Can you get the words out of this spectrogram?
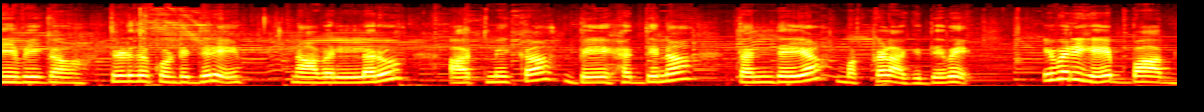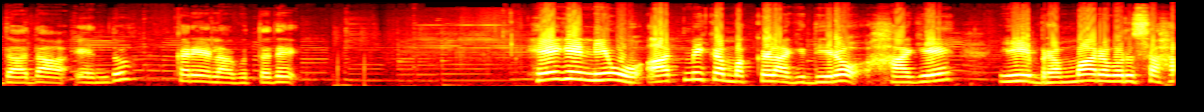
ನೀವೀಗ ತಿಳಿದುಕೊಂಡಿದ್ದೀರಿ, ನಾವೆಲ್ಲರೂ ಆತ್ಮಿಕ ಬೇಹದ್ದಿನ ತಂದೆಯ ಮಕ್ಕಳಾಗಿದ್ದೇವೆ. ಇವರಿಗೆ ಬಾಬ್ ದಾದಾ ಎಂದು ಕರೆಯಲಾಗುತ್ತದೆ. ಹೇಗೆ ನೀವು ಆತ್ಮಿಕ ಮಕ್ಕಳಾಗಿದ್ದೀರೋ ಹಾಗೆ ಈ ಬ್ರಹ್ಮರವರು ಸಹ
